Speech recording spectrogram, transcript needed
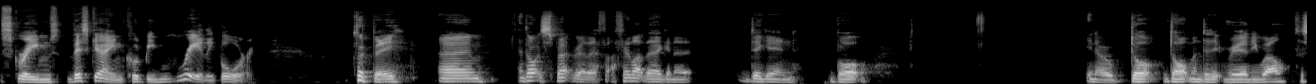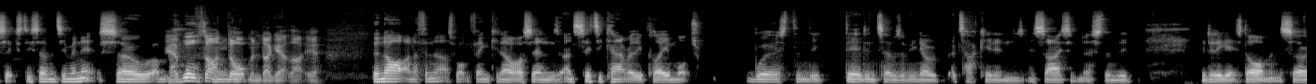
screams this game could be really boring. Could be. Um, I don't expect really. I feel like they're going to dig in, but you know, Dort- Dortmund did it really well for 60, 70 minutes. So um, yeah, Wolves aren't I mean, Dortmund. I get that. Yeah, they're not, and I think that's what I'm thinking. I was saying, and City can't really play much worse than they did in terms of you know attacking and incisiveness than they they did against Dortmund. So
